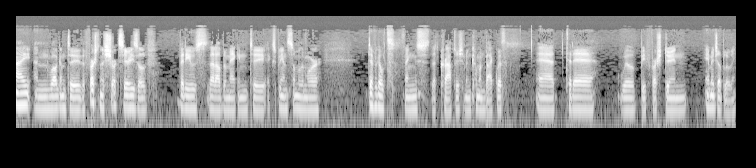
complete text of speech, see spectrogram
Hi and welcome to the first in a short series of videos that I'll be making to explain some of the more difficult things that crafters have been coming back with. Uh, today we'll be first doing image uploading.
